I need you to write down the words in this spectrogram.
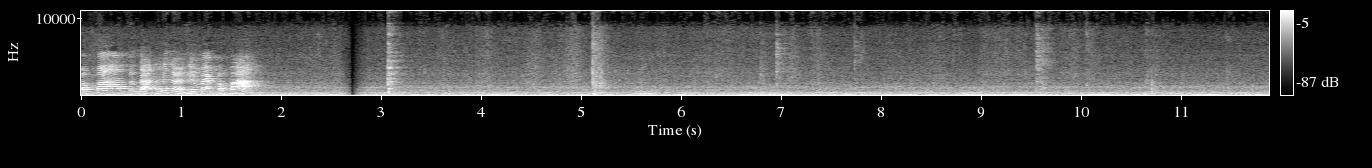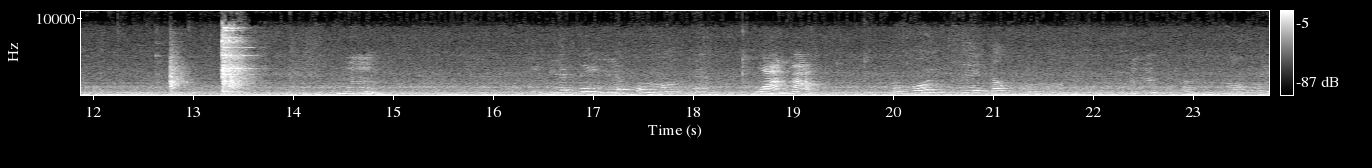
ป๊าป๊าเอากระดาษให้หน่อย ได้ไหมป๊าป๊าอืม แล้วพี่แล้วก็หมดแล้ว หวานมาก น้องเสร็จแล้วก็หมด อืม น้องมี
